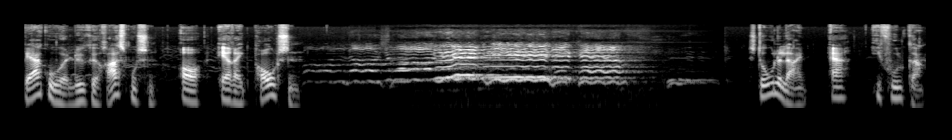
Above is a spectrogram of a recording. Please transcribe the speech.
Bergur Lykke Rasmussen og Erik Poulsen. Stolelejen er i fuld gang.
